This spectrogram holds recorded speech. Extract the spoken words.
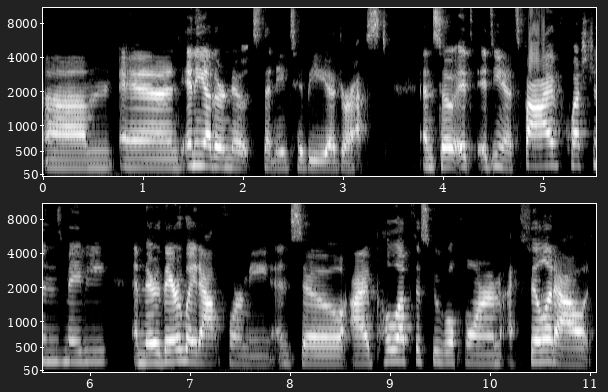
Um, and any other notes that need to be addressed. And so it, it, you know, it's five questions maybe, and they're there laid out for me. And so I pull up this Google form, I fill it out,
